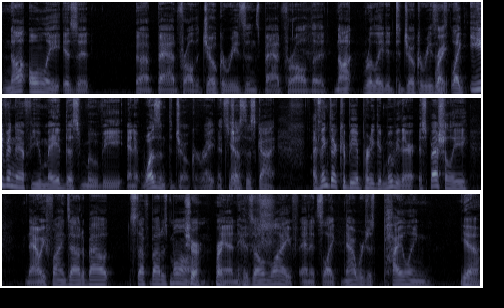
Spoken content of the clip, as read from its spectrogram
not only is it uh, bad for all the Joker reasons, bad for all the not related to Joker reasons. Right. Like even if you made this movie and it wasn't the Joker, right? And it's Yeah. just this guy, I think there could be a pretty good movie there. Especially now he finds out about stuff about his mom, Sure, right. and his own life, and it's like now we're just piling yeah,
